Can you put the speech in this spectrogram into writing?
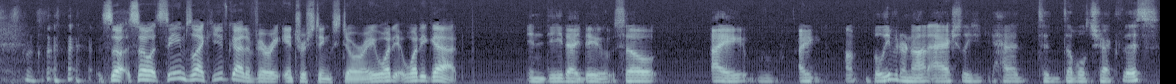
so so it seems like you've got a very interesting story. What what do you got? Indeed, I do. So, I, I uh, believe it or not, I actually had to double check this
